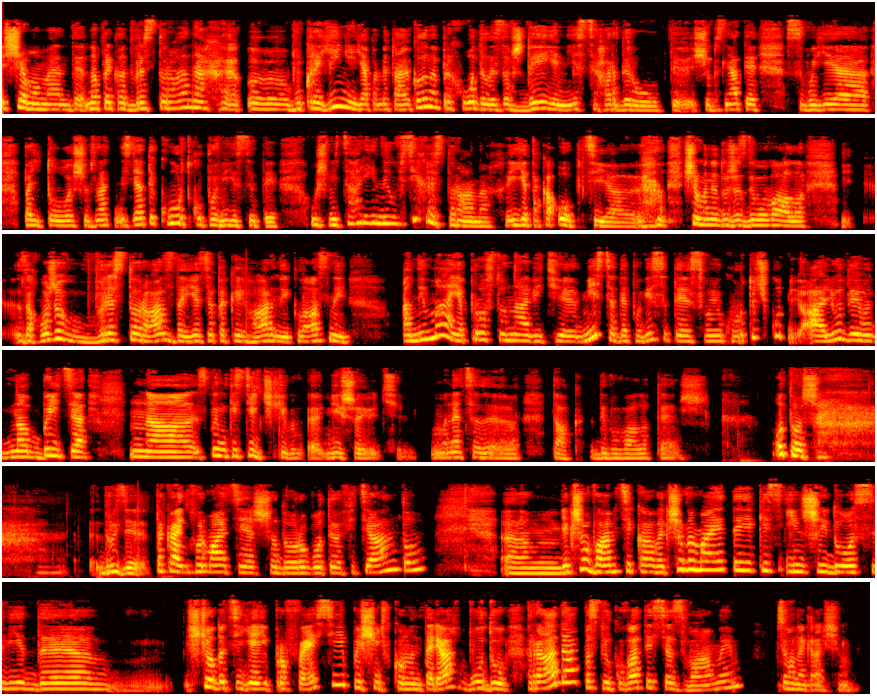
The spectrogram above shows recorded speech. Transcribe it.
ще моменти. Наприклад, в ресторанах е, е, в Україні я пам'ятаю, коли ми приходили, завжди є місце гардероб, щоб зняти своє пальто, щоб зняти куртку, повісити. У Швейцарії не у всіх ресторанах є така опція, що мене дуже здивувало. Заходжу в ресторан, здається, такий гарний, класний. А немає просто навіть е, місця, де повісити свою курточку, а люди на бильця на спинки стільчиків е, вішають. Мене це е, так дивувало теж. Отож, друзі, така інформація щодо роботи офіціантом. Ем, якщо вам цікаво, якщо ви маєте якийсь інший досвід щодо цієї професії, пишіть в коментарях. Буду рада поспілкуватися з вами. Всього найкращого.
